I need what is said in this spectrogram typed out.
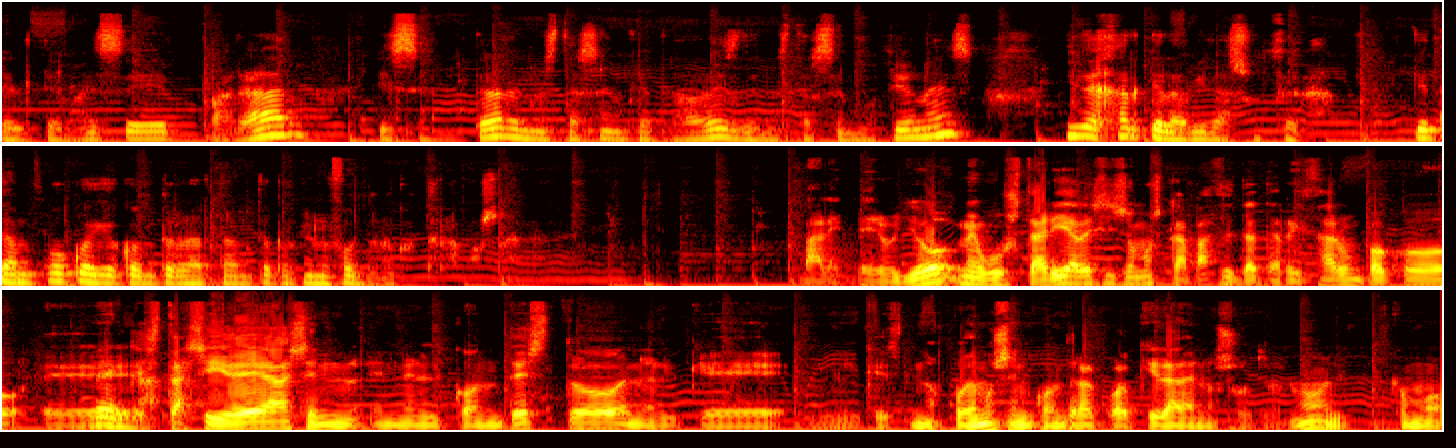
el tema, ese parar es entrar en nuestra esencia a través de nuestras emociones y dejar que la vida suceda. Que tampoco hay que controlar tanto porque en el fondo no controlamos nada. Vale, pero yo me gustaría ver si somos capaces de aterrizar un poco eh, estas ideas en, el contexto en el, que, nos podemos encontrar cualquiera de nosotros. ¿no? Como,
